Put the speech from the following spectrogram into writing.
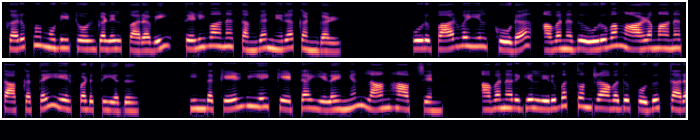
கருப்பு முடி டோள்களில் பரவி தெளிவான தங்க நிற கண்கள். ஒரு பார்வையில் கூட அவனது உருவம் ஆழமான தாக்கத்தை ஏற்படுத்தியது. இந்த கேள்வியை கேட்ட இளைஞன் லாங்ஹாப்சென். அவனருகில் இருபத்தொன்றாவது பொது தர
